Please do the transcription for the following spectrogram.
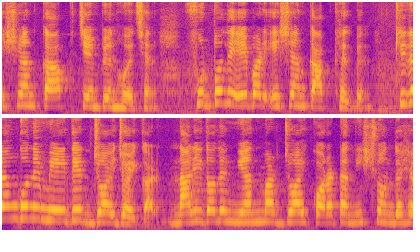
এশিয়ান কাপ চ্যাম্পিয়ন হয়েছেন। ফুটবলে এবার এশিয়ান কাপ খেলবেন। ক্রীড়াঙ্গনে মেয়েদের জয় জয়কার। নারী দলে মিয়ানমার জয় করাটা নিঃসন্দেহে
